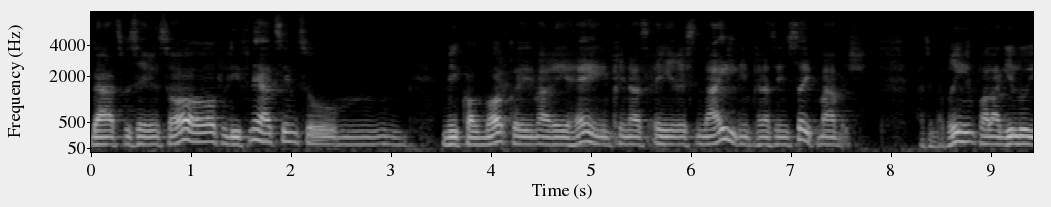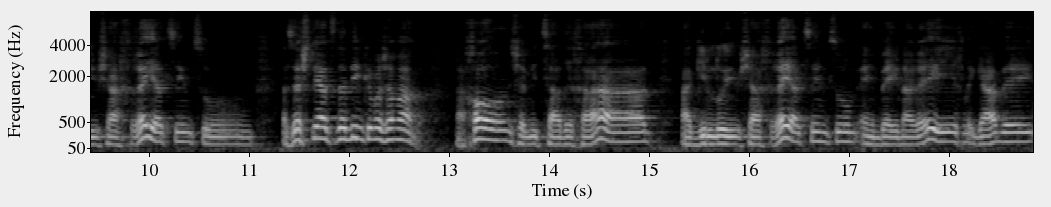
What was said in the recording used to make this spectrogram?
בעצמס ערן סוף לפני הצמצום. מכל מוקרים הרי הם מבחינת ערס נייל, מבחינת אינסוף ממש. אז מדברים פה על הגילויים שאחרי הצמצום, אז יש שני הצדדים כמו שאמרנו. נכון שמצד אחד הגילויים שאחרי הצמצום הם בין הרייך לגבי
